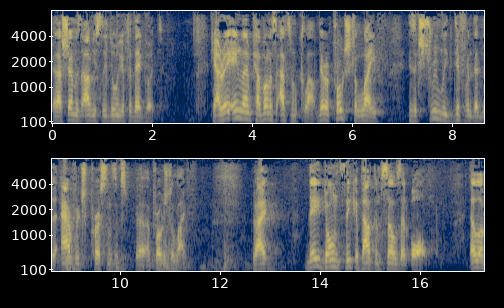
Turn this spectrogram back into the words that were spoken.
that Hashem is obviously doing it for their good. Their approach to life is extremely different than the average person's uh, approach to life. Right? They don't think about themselves at all. When they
